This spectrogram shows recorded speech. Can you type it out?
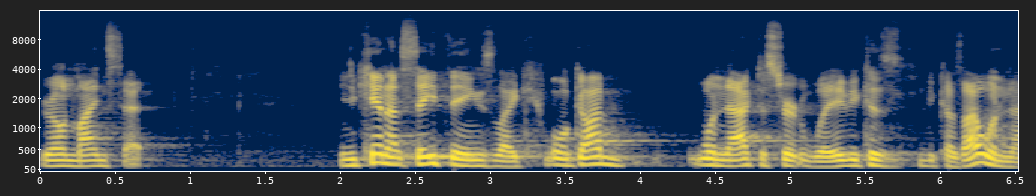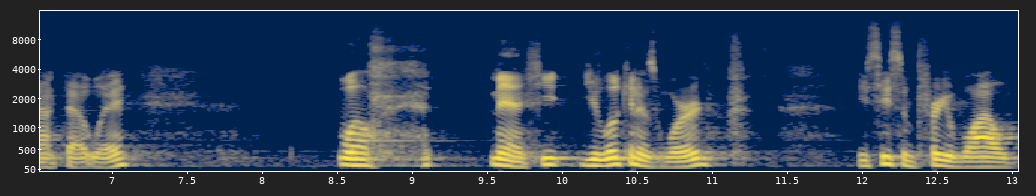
your own mindset. And you cannot say things like, well, God wouldn't act a certain way because, because I wouldn't act that way. Well, man, you, you look in his word, you see some pretty wild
